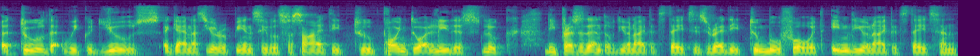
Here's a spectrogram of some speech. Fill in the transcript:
a tool that we could use, again, as European civil society to point to our leaders look, the President of the United States is ready to move forward in the United States, and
